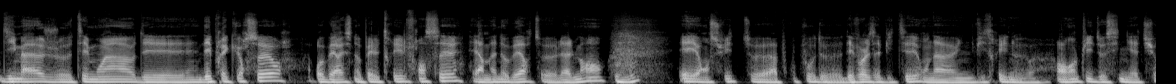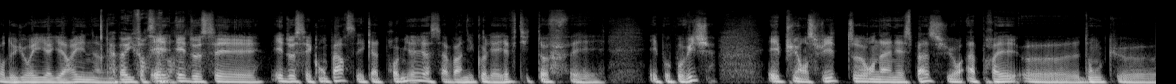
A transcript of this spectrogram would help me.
d'images euh, témoins des, des précurseurs. Robert Esnopeltri, le français, Hermann Obert, euh, l'allemand. Mhm. Et ensuite, euh, à propos de, des vols habités, on a une vitrine remplie de signatures de Yuri Gagarin Ah bah oui, et, forcément. et de ses et de ses comparses, les quatre premiers, à savoir Nikolaev, Titov et, et Popovitch. Et puis ensuite, on a un espace sur après euh, donc euh,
